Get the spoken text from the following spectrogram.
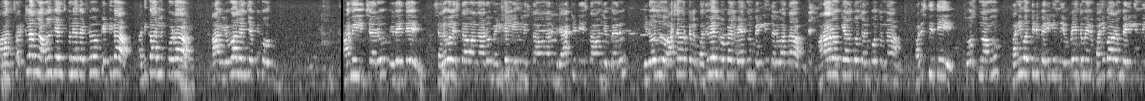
ఆ సర్క్యులర్లు అమలు చేయించుకునేటట్టు గట్టిగా అధికారులకు కూడా ఆ ఇవ్వాలని చెప్పి కోరుతుంది హామీలు ఇచ్చారు. ఏదైతే సెలవులు ఇస్తామన్నారు మెడికల్ లీవ్లు ఇస్తామన్నారు గ్రాట్యుటీ ఇస్తామని చెప్పారు. ఈ రోజు ఆశా వర్కర్లు పదివేల రూపాయల వేతనం పెరిగిన తర్వాత అనారోగ్యాలతో చనిపోతున్న పరిస్థితి చూస్తున్నాము. పని ఒత్తిడి పెరిగింది విపరీతమైన పని భారం పెరిగింది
